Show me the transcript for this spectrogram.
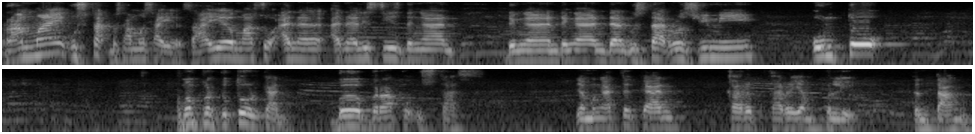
ramai ustaz bersama saya. Saya masuk analisis dengan dengan dengan dan ustaz Rosjimi untuk memperbetulkan beberapa ustaz yang mengatakan perkara-perkara yang pelik tentang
